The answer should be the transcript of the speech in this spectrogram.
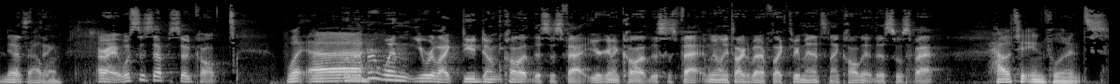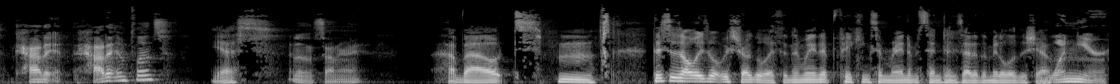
no That's problem. All right, what's this episode called? What? Uh, Remember when you were like, "Dude, don't call it this is fat. You're going to call it this is fat." And we only talked about it for like three minutes, and I called it this was fat. how to influence? How to how to influence? Yes. That doesn't sound right. How about? Hmm. This is always what we struggle with, and then we end up picking some random sentence out of the middle of the show. One year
